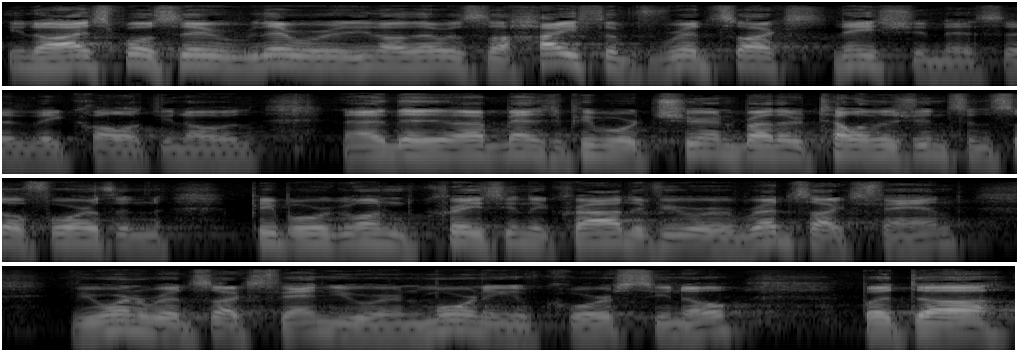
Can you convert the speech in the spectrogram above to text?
you know, I suppose they, they were, you know, that was the height of Red Sox Nation, as they call it, you know. And they, I imagine people were cheering by their televisions and so forth, and people were going crazy in the crowd if you were a Red Sox fan. You weren't a Red Sox fan, you were in mourning, of course, you know. But uh,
